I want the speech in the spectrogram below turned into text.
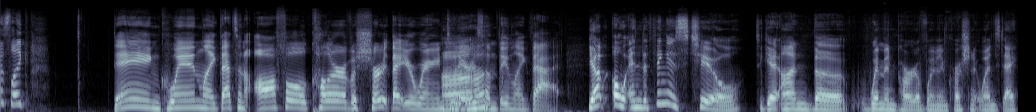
as like, dang, Quinn, like that's an awful color of a shirt that you're wearing today or Uh-huh. something like that. Yep. Oh, and the thing is too, to get on the women part of Women Crushing It Wednesday,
